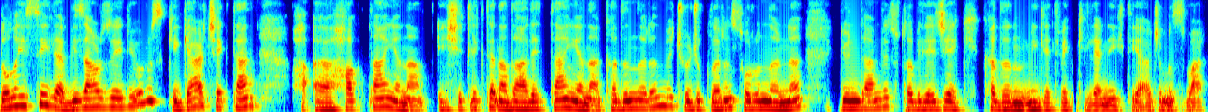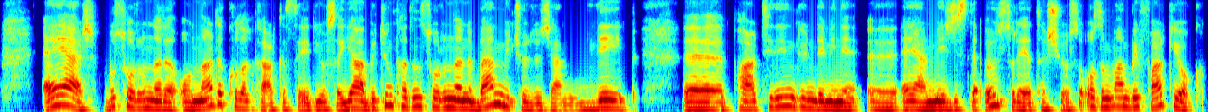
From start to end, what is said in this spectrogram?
Dolayısıyla biz arzu ediyoruz ki gerçekten ha- e, halktan yana, eşitlikten, adaletten yana kadınların ve çocukların sorunlarını gündemde tutabilecek kadın milletvekillerine ihtiyacımız var. Eğer bu sorunları onlar da kulak arkası ediyorsa ya bütün kadın sorunlarını ben mi çözeceğim deyip e, partinin gündemini e, eğer mecliste ön sıraya taşıyorsa o zaman bir fark yok.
